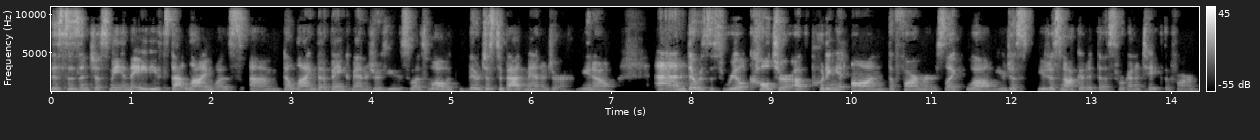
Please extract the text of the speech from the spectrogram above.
this isn't just me. In the 80s that line was um, the line the bank managers used was well they're just a bad manager you know? And there was this real culture of putting it on the farmers like well you're just you're just not good at this. We're going to take the farm.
